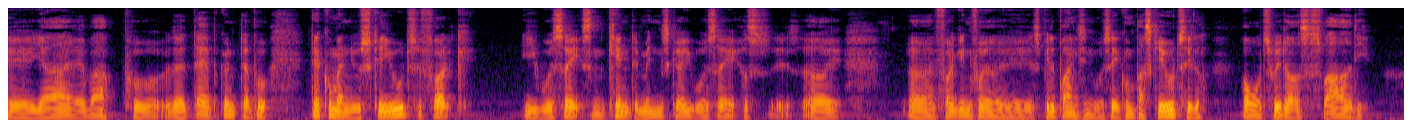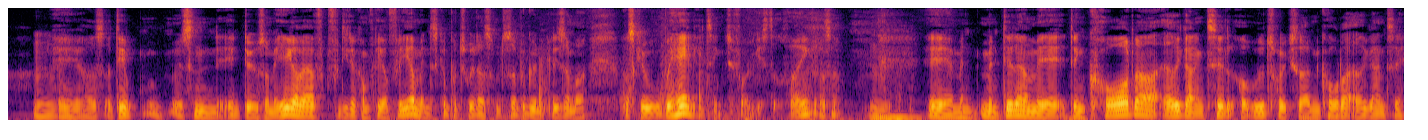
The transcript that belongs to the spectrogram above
øh, jeg øh, var på, da, da jeg begyndte derpå, der kunne man jo skrive til folk i USA, sådan kendte mennesker i USA, og, øh, og, og folk inden for øh, spilbranchen i USA kunne bare skrive til over Twitter, og så svarede de. Mm. Øh, og, og det sådan endte det jo som ikke at være, fordi der kom flere og flere mennesker på Twitter, som så begyndte ligesom at, at skrive ubehagelige ting til folk i stedet for, ikke? Altså, mm. øh, men, men det der med den kortere adgang til at udtrykke sig, og den kortere adgang til,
